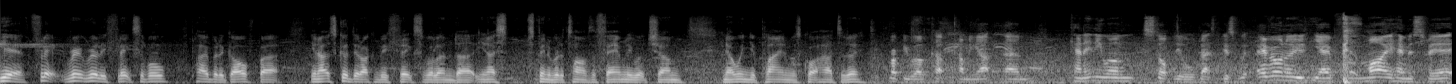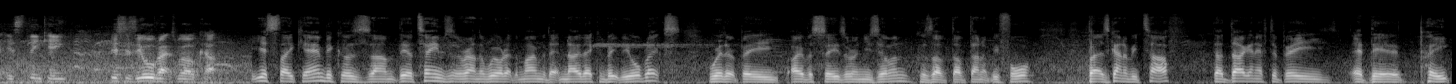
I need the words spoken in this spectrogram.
yeah, fle- re- really flexible. Play a bit of golf, but you know it's good that I can be flexible and uh, you know spend a bit of time with the family, which um, you know when you're playing was quite hard to do. Rugby World Cup coming up. Um, can anyone stop the All Blacks? Because everyone who, you know, from my hemisphere is thinking this is the All Blacks World Cup. Yes, they can because um, there are teams around the world at the moment that know they can beat the All Blacks, whether it be overseas or in New Zealand, because they've, they've done it before. But it's going to be tough. That they're going to have to be at their peak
